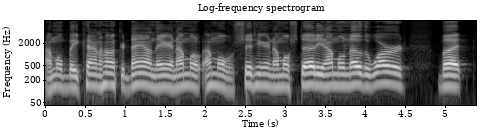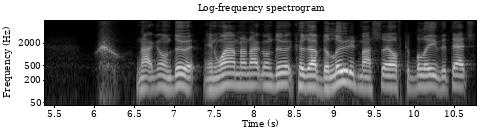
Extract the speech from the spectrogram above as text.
I'm going to be kind of hunkered down there and I'm to, I'm to sit here and I'm going to study and I'm going to know the Word, but not going to do it. And why am I not going to do it? Because I've deluded myself to believe that that's,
